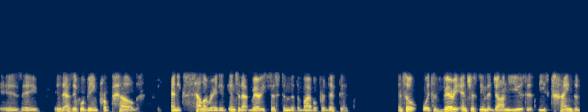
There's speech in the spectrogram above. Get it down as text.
is a is as if we're being propelled and accelerated into that very system that the Bible predicted. And so it's very interesting that John uses these kinds of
